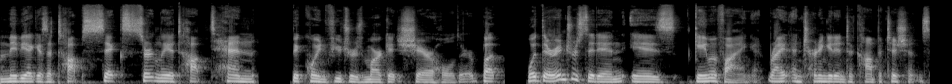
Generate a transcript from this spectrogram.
maybe I guess a top 6, certainly a top 10 Bitcoin futures market shareholder. But what they're interested in is gamifying it, right? And turning it into competitions.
